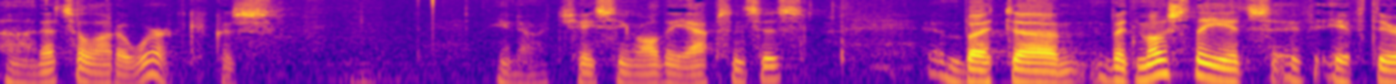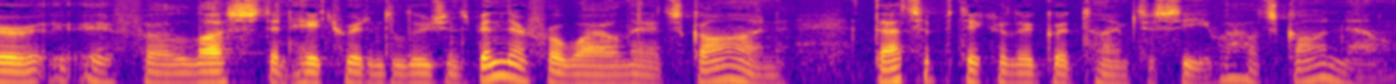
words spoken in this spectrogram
Uh, that's a lot of work because, you know, chasing all the absences. But um, but mostly it's if if there if uh, lust and hatred and delusion's been there for a while and then it's gone, that's a particularly good time to see. Wow, it's gone now,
